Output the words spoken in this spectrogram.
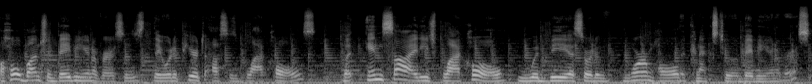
a whole bunch of baby universes. They would appear to us as black holes, but inside each black hole would be a sort of wormhole that connects to a baby universe.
